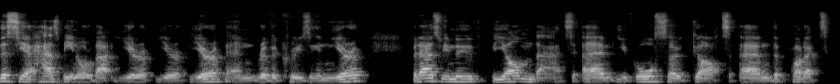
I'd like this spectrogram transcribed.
this year has been all about Europe, Europe, Europe, and river cruising in Europe. But as we move beyond that, um, you've also got um, the product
